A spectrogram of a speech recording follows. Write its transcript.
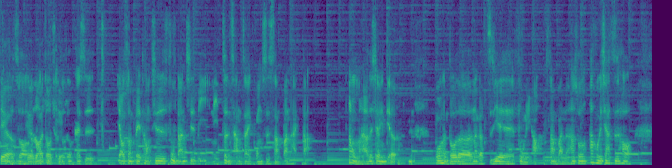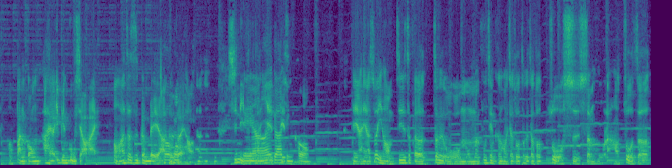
第二个时候，然后都全部都开始腰酸背痛，其实负担其实比你正常在公司上班还大。那我们还要再想一点，我很多的那个职业妇女哈，上班的，她说她回家之后，哦，办公她还要一边顾小孩，哦，那这是更累啊，对不对？好，心理负担也挺重。哎呀哎呀，所以哈，其实这个这个我我们我们复健科哈叫做这个叫做坐式生活啦哈，坐着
